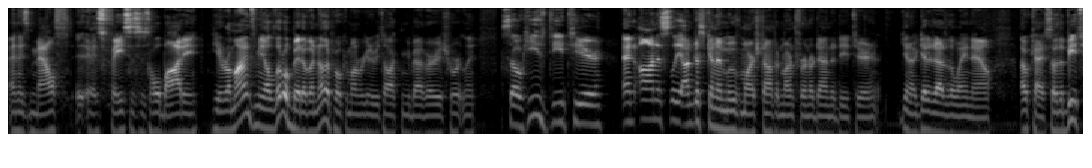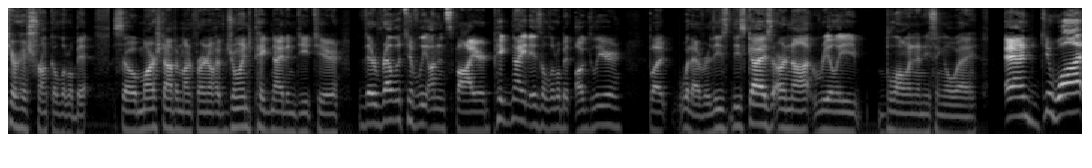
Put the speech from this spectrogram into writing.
and his mouth, his face is his whole body. He reminds me a little bit of another Pokemon we're going to be talking about very shortly. So he's D tier, and honestly, I'm just going to move Marshtomp and Monferno down to D tier. You know, get it out of the way now. Okay, so the B tier has shrunk a little bit. So Marshtomp and Monferno have joined Pignite in D tier. They're relatively uninspired. Pignite is a little bit uglier, but whatever. These these guys are not really blowing anything away. And Dewott,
